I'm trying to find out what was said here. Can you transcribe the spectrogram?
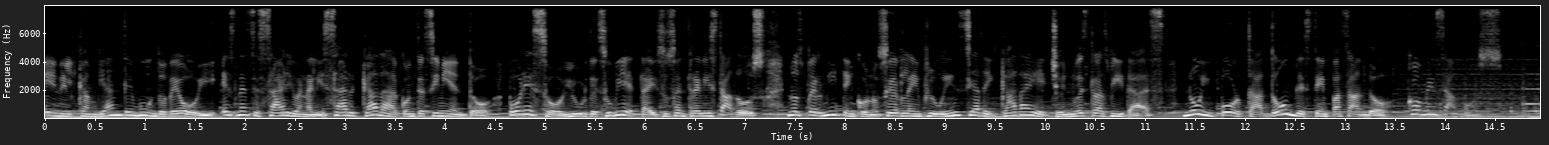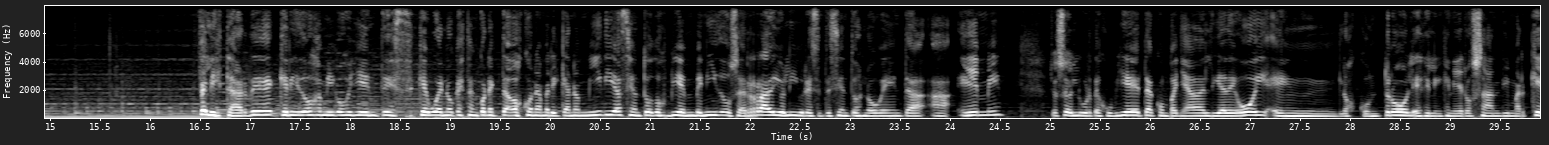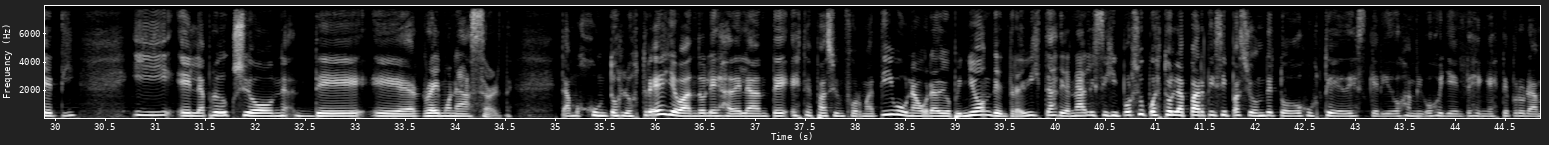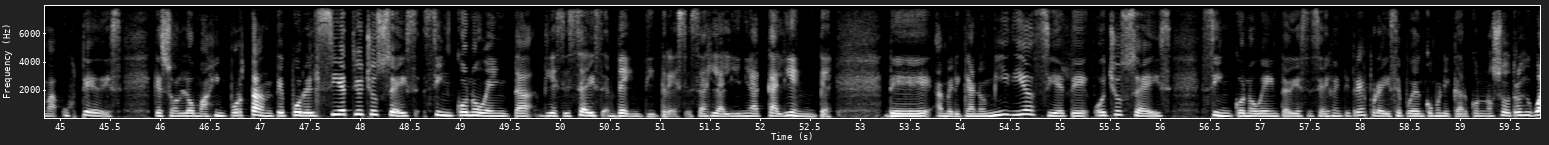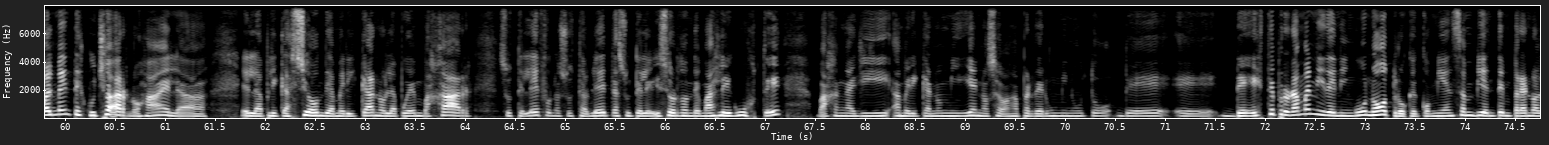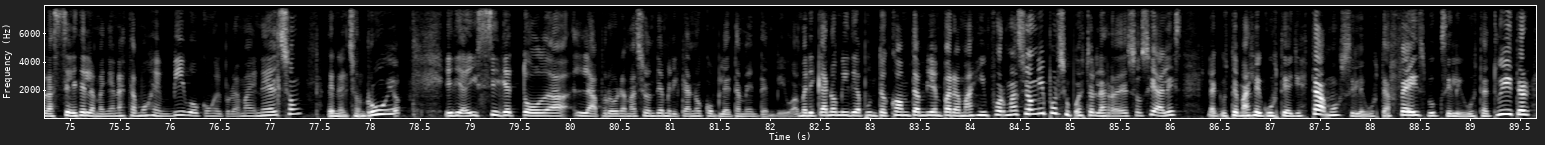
En el cambiante mundo de hoy es necesario analizar cada acontecimiento. Por eso, Lourdes Subieta y sus entrevistados nos permiten conocer la influencia de cada hecho en nuestras vidas, no importa dónde estén pasando. Comenzamos. Feliz tarde, queridos amigos oyentes. Qué bueno que están conectados con Americano Media. Sean todos bienvenidos a Radio Libre 790 AM. Yo soy Lourdes Jubieta, acompañada el día de hoy en los controles del ingeniero Sandy Marchetti y en la producción de eh, Raymond Assard. Estamos juntos los tres llevándoles adelante este espacio informativo, una hora de opinión, de entrevistas, de análisis y por supuesto la participación de todos ustedes, queridos amigos oyentes, en este programa. Ustedes, que son lo más importante, por el 786-590-1623. Esa es la línea caliente de Americano Media, 786-590-1623. Por ahí se pueden comunicar con nosotros. Igualmente escucharnos ¿ah? en, la, en la aplicación de Americano, la pueden bajar, sus teléfonos sus tabletas, su televisor, donde más le guste, bajan allí Americano Media y no se van a perder un minuto de, eh, de este programa ni de ningún otro, que comienzan bien temprano a las 6 de la mañana. Estamos en vivo con el programa de Nelson, de Nelson Rubio, y de ahí sigue toda la programación de Americano completamente en vivo. Americanomedia.com también para más información y por supuesto en las redes sociales, la que usted más le guste, allí estamos. Si le gusta Facebook, si le gusta Twitter,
